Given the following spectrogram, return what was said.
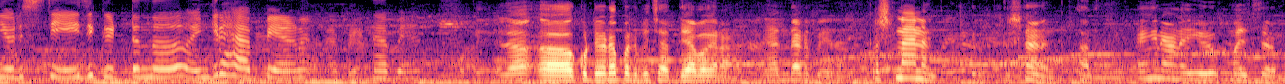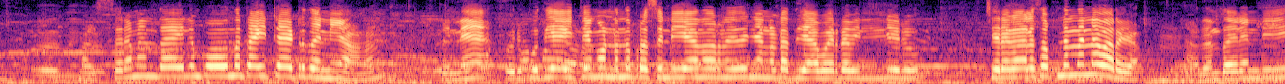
ഈ ഒരു സ്റ്റേജ് കിട്ടുന്നത്. ഭയങ്കര ഹാപ്പിയാണ്. ഹാപ്പിയാണ്. ഓക്കെ ഇതാ കുട്ടിയുടെ പഠിപ്പിച്ച അധ്യാപകനാണ്. എന്താണ് പേര്? കൃഷ്ണാനന്ദ്. കൃഷ്ണാനന്ദ്. എങ്ങനെയാണ് ഈ ഒരു മത്സരം? മത്സരം എന്തായാലും പോകുന്ന ടൈറ്റായിട്ട് തന്നെയാണ്. പിന്നെ ഒരു പുതിയ ഐറ്റം കൊണ്ടുവന്ന് പ്രസന്റ് ചെയ്യാന്ന് പറഞ്ഞത് ഞങ്ങളുടെ അധ്യാപകരുടെ വലിയൊരു ചിരകാല സ്വപ്നം തന്നെ പറയാം. അതെന്തായാലും എന്റെ ഈ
